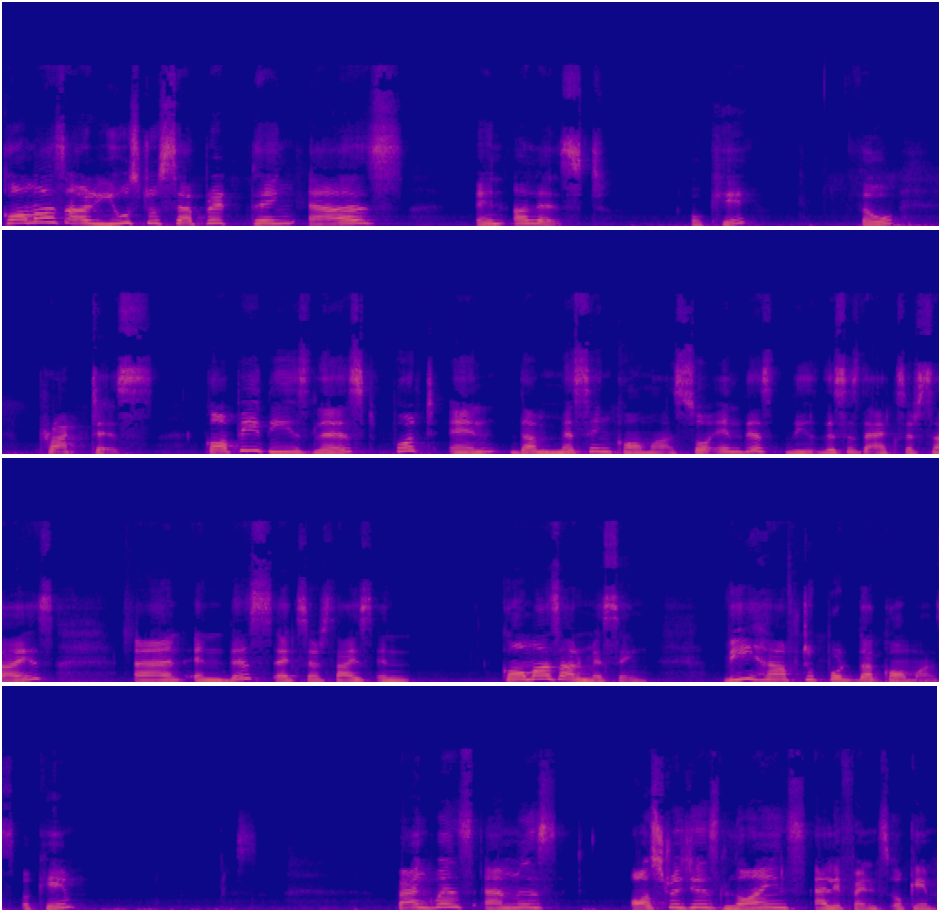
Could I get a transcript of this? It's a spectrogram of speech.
Commas are used to separate thing as in a list. Okay. So, practice copy these lists put in the missing commas so in this this is the exercise and in this exercise in commas are missing. We have to put the commas okay? Penguins emus ostriches lions elephants okay?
